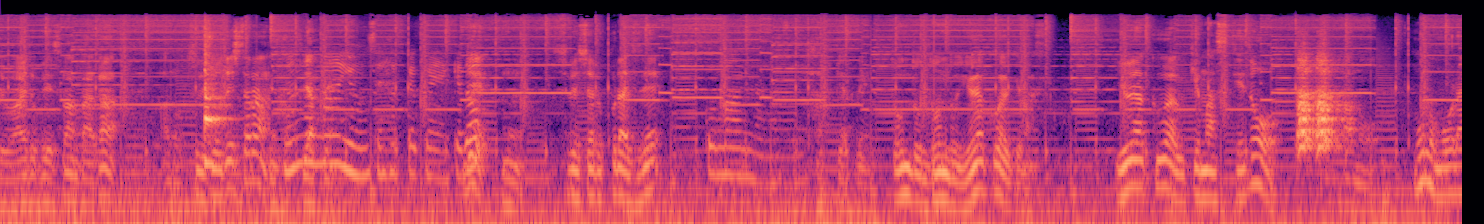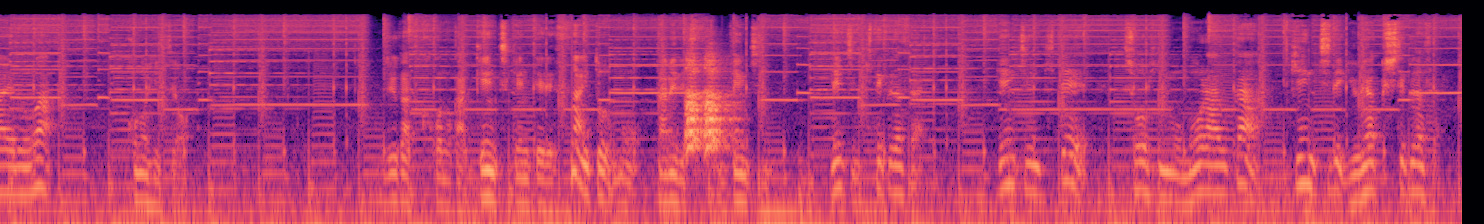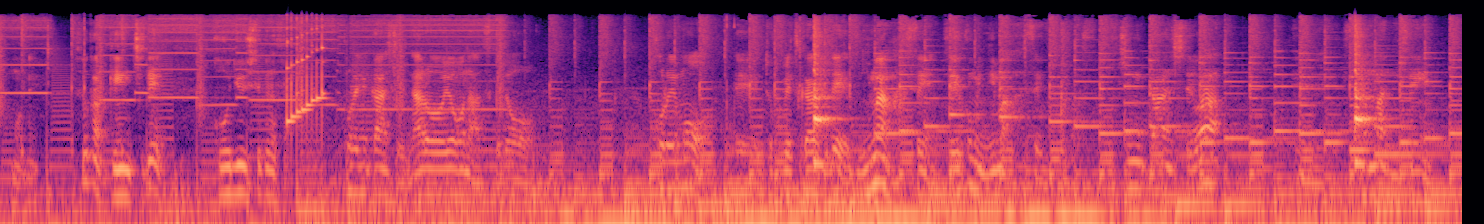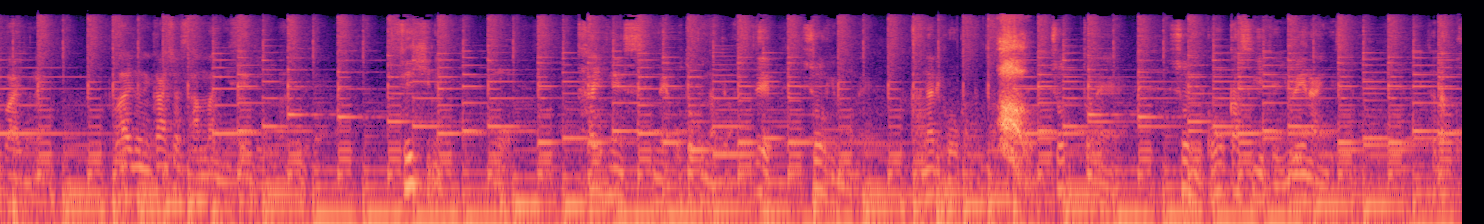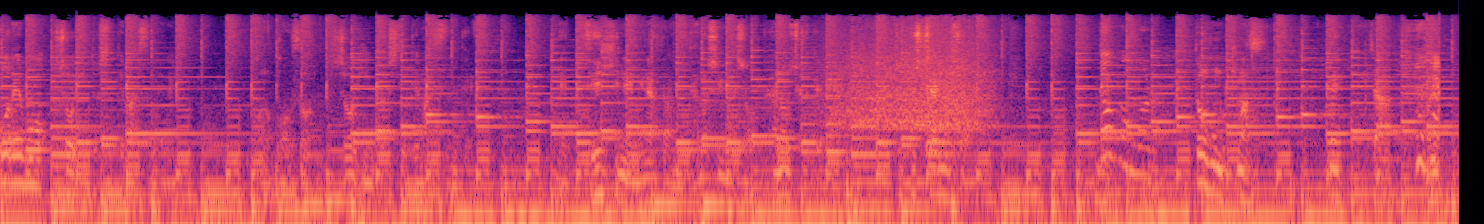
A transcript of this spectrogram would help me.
例えばワイドベースバンパーがあの通常でしたら800 7円万4800円やけど。でもうスペシャルプライスで5万7000 800円どんどんどんどん予約は受けます。予約は受けますけどあの物もらえるのはこの日ですよ。10月9日現地限定です。ないともうダメです。現地に現地に来てください。現地に来て商品をもらうか現地で予約してください。もうねそれから現地で購入してください。これに関してナロー用なんですけどこれも、えー特別価格で2万8000円税込み2万8000円で売ります。うちに関しては、えー3万2000円ワイドね。ワイドに関しては3万2000円で売りますのでぜひねもう大変ねお得になってます。で商品もねかなり豪華なってますちょっとね商品豪華すぎて言えないんですよ。ただこれも商品として。ぜひね皆さん楽しみましょう。楽しくてね得しちゃいましょうどうもどうも来ます。ねじゃあ。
